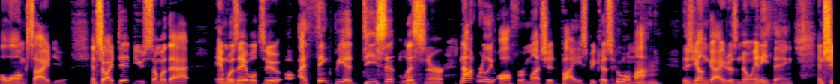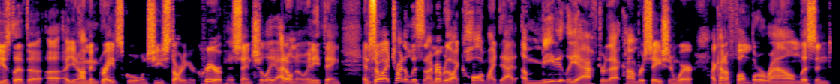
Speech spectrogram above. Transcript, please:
alongside you. And so I did use some of that and was able to, I think, be a decent listener, not really offer much advice because who am I? Mm-hmm. This young guy who doesn't know anything, and she's lived a, a, a, you know I'm in grade school when she's starting her career essentially. I don't know anything, and so I try to listen. I remember though I called my dad immediately after that conversation where I kind of fumbled around, listened,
